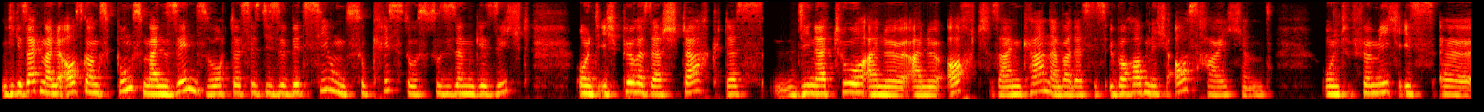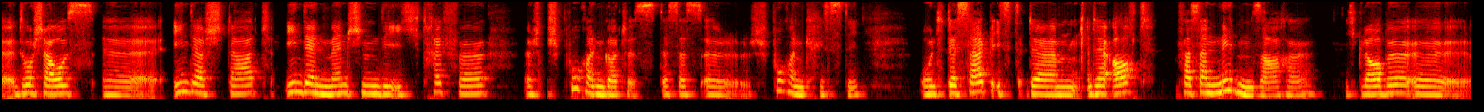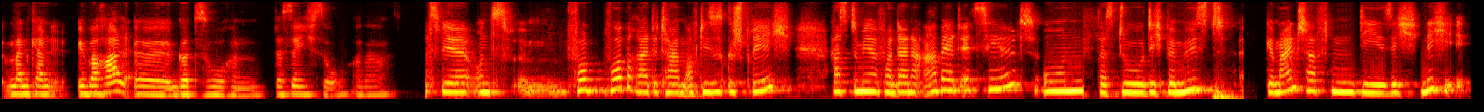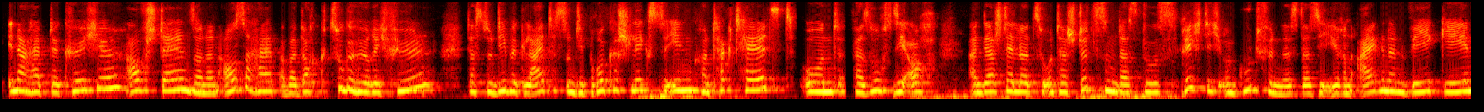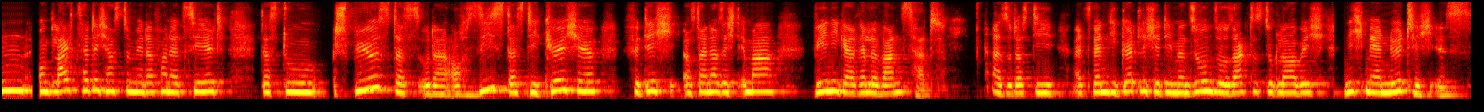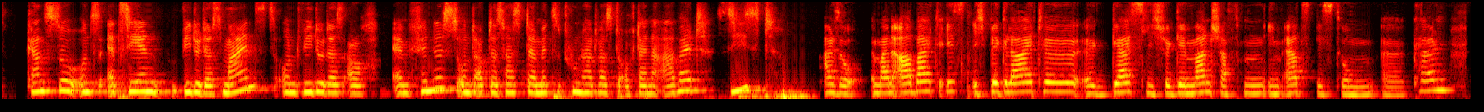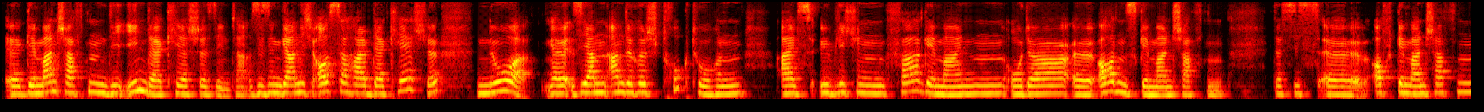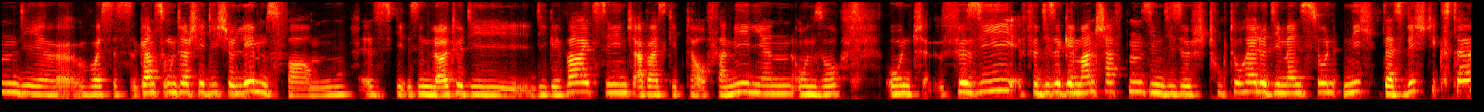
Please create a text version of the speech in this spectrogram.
wie gesagt, mein Ausgangspunkt, meine Sehnsucht, das ist diese Beziehung zu Christus, zu diesem Gesicht. Und ich spüre sehr stark, dass die Natur eine, eine Ort sein kann, aber das ist überhaupt nicht ausreichend. Und für mich ist äh, durchaus äh, in der Stadt, in den Menschen, die ich treffe, äh, Spuren Gottes, das ist äh, Spuren Christi. Und deshalb ist der, der Ort fast eine Nebensache. Ich glaube, äh, man kann überall äh, Gott suchen. Das sehe ich so. Aber als wir uns ähm, vor, vorbereitet haben auf dieses Gespräch, hast du mir von deiner Arbeit erzählt und dass du dich bemühst, Gemeinschaften, die sich nicht innerhalb der Kirche aufstellen, sondern außerhalb, aber doch zugehörig fühlen, dass du die begleitest und die Brücke schlägst zu ihnen, Kontakt hältst und versuchst sie auch an der Stelle zu unterstützen, dass du es richtig und gut findest, dass sie ihren eigenen Weg gehen. Und gleichzeitig hast du mir davon erzählt, dass du spürst, dass oder auch siehst, dass die Kirche für dich aus deiner Sicht immer weniger Relevanz hat. Also, dass die, als wenn die göttliche Dimension, so sagtest du, glaube ich, nicht mehr nötig ist. Kannst du uns erzählen, wie du das meinst und wie du das auch empfindest und ob das was damit zu tun hat, was du auf deiner Arbeit siehst? Also meine Arbeit ist, ich begleite äh, geistliche Gemeinschaften im Erzbistum äh, Köln, äh, Gemeinschaften, die in der Kirche sind. Sie sind gar nicht außerhalb der Kirche, nur sie haben andere Strukturen als üblichen Pfarrgemeinden oder äh, Ordensgemeinschaften. Das ist äh, oft Gemeinschaften, die, äh, wo es ist ganz unterschiedliche Lebensformen. Es sind Leute, die, die geweiht sind, aber es gibt auch Familien und so. Und für sie, für diese Gemeinschaften sind diese strukturelle Dimension nicht das Wichtigste,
